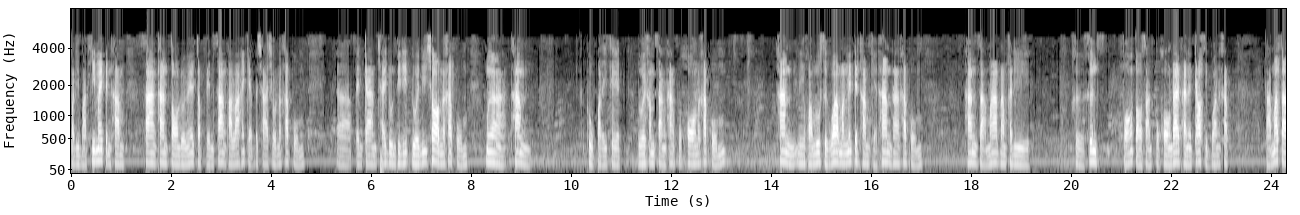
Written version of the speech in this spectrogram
ปฏิบัติที่ไม่เป็นธรรมสร้างขั้นตอนโดยไม่จำเป็นสร้างภาระให้แก่ประชาชนนะครับ ผมเป็นการใช้ดุลพินิษโดยมิชอบนะครับ ผมเมื่อท่านถูกปฏิเสธ โดยคำสั่งทางปกครองนะครับ ผม ท่านมีความรู้สึกว่ามันไม่เป็นธรรมแก่ท่านนะครับ ผม ท่านสามารถนำคดีคือขึ้นฟ้องต่อศาลปกครองได้ภายใน 90 วันครับ ตามมาตรา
